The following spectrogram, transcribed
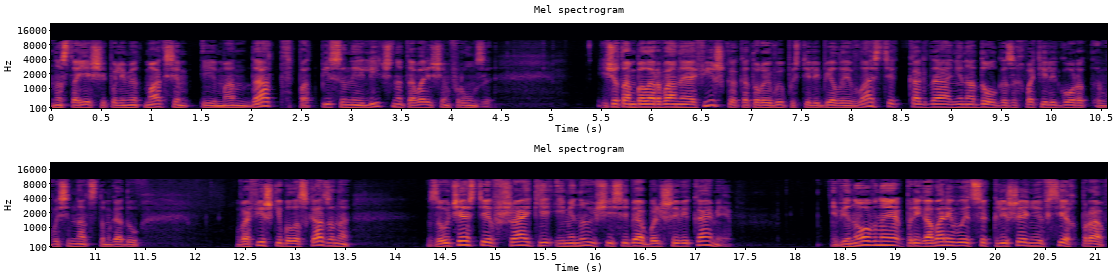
настоящий пулемет «Максим» и мандат, подписанный лично товарищем Фрунзе. Еще там была рваная афишка, которую выпустили белые власти, когда ненадолго захватили город в 18 году. В афишке было сказано «За участие в шайке, именующей себя большевиками, виновные приговариваются к лишению всех прав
